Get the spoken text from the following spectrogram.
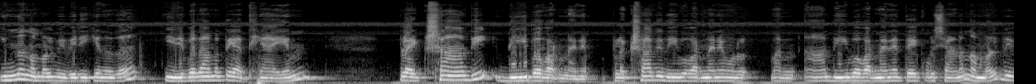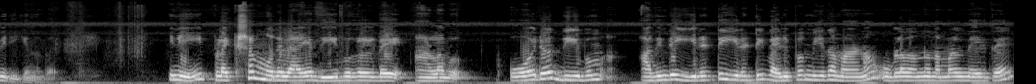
ഇന്ന് നമ്മൾ വിവരിക്കുന്നത് ഇരുപതാമത്തെ അധ്യായം പ്ലക്ഷാദി ദീപവർണനം. പ്ലക്ഷാദി ദീപവർണനം ആ ദീപവർണനത്തെക്കുറിച്ചാണ് നമ്മൾ വിവരിക്കുന്നത്. ഇനി പ്ലക്ഷം മുതലായ ദ്വീപുകളുടെ അളവ് ഓരോ ദ്വീപും അതിന്റെ ഇരട്ടി ഇരട്ടി വലിപ്പം വീതമാണ് ഉള്ളതെന്ന് നമ്മൾ നേരത്തെ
